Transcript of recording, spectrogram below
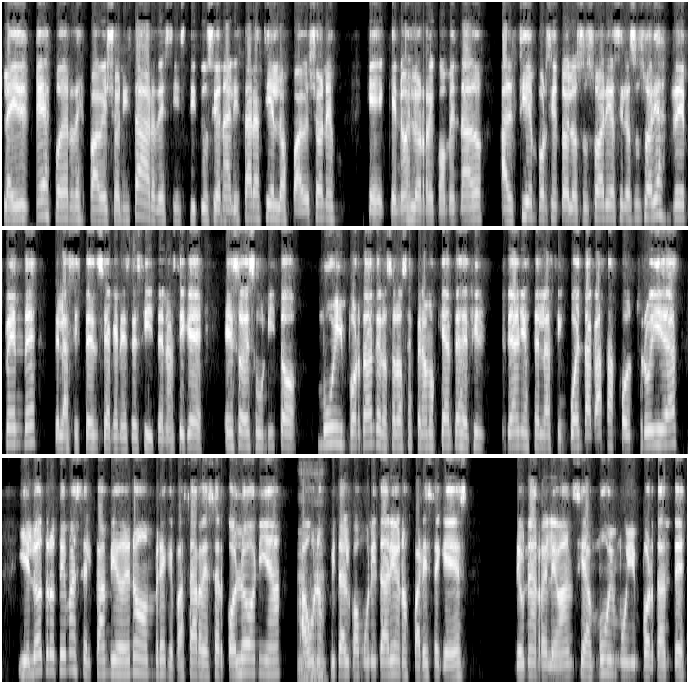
la idea es poder despabellonizar, desinstitucionalizar así en los pabellones, que, que no es lo recomendado, al 100% de los usuarios y las usuarias, depende de la asistencia que necesiten. Así que eso es un hito muy importante. Nosotros esperamos que antes de fin de año estén las 50 casas construidas. Y el otro tema es el cambio de nombre, que pasar de ser colonia a un hospital comunitario nos parece que es de una relevancia muy, muy importante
